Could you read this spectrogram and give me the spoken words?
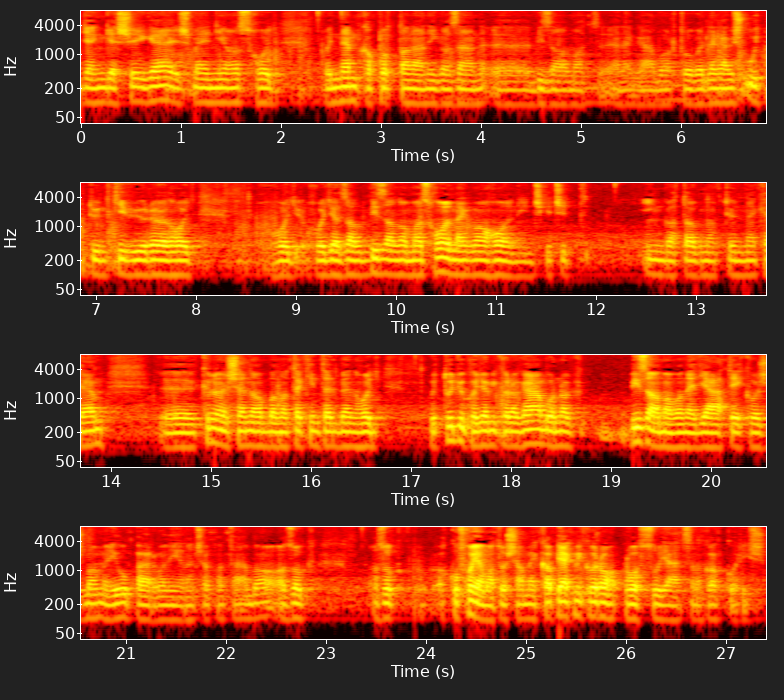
gyengesége, és mennyi az, hogy, hogy nem kapott talán igazán bizalmat Ele Gábortól, vagy legalábbis úgy tűnt kívülről, hogy, hogy, hogy az a bizalom az hol megvan, hol nincs. Kicsit ingatagnak tűnt nekem. Különösen abban a tekintetben, hogy, hogy tudjuk, hogy amikor a Gábornak bizalma van egy játékosban, mert jó pár van ilyen a csapatában, azok, azok akkor folyamatosan megkapják, mikor rosszul játszanak akkor is.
